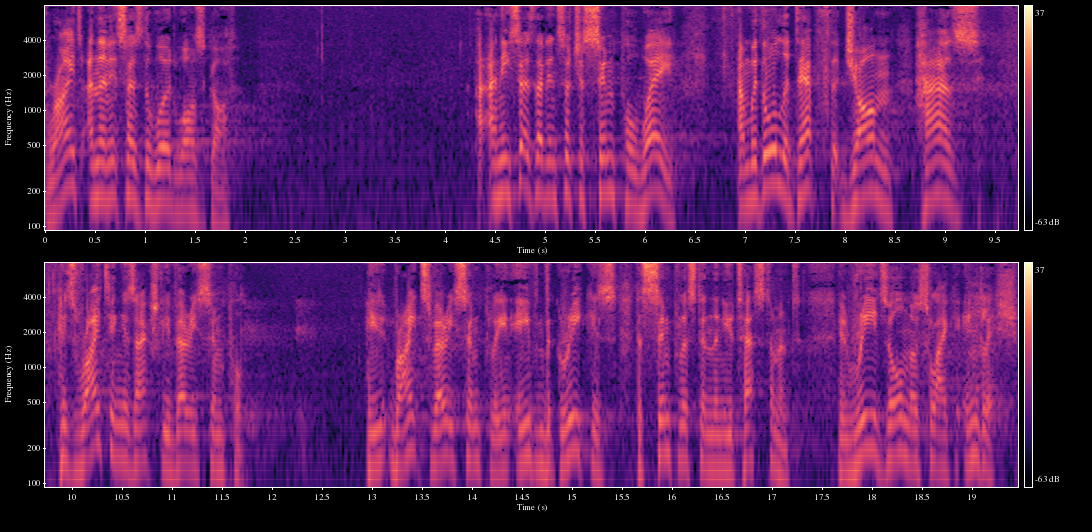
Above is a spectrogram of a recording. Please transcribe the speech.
right? And then it says the Word was God. And he says that in such a simple way. And with all the depth that John has, his writing is actually very simple. He writes very simply. and Even the Greek is the simplest in the New Testament. It reads almost like English.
